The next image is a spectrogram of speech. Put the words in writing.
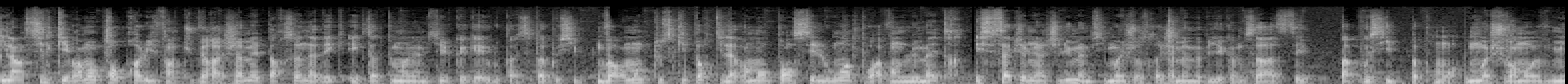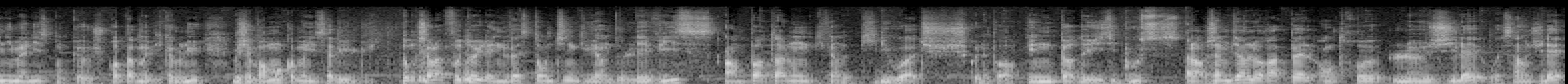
Il a un style qui est vraiment propre à lui, enfin tu verras jamais personne avec exactement le même style que c'est pas possible. On voit vraiment que tout ce qu'il porte il a vraiment pensé loin pour avant de le mettre et c'est ça que j'aime bien chez lui même si moi je n'oserais jamais m'habiller comme ça, c'est pas possible, pas pour moi. Moi je suis vraiment minimaliste donc euh, je pourrais pas m'habiller comme lui, mais j'aime vraiment comment il s'habille lui. Donc sur la photo il a une veste en qui vient de Levis, un pantalon qui vient de Kiliwatch, je connais pas, et une paire de Easy Boost. Alors j'aime bien le rappel entre le gilet, ouais c'est un gilet,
